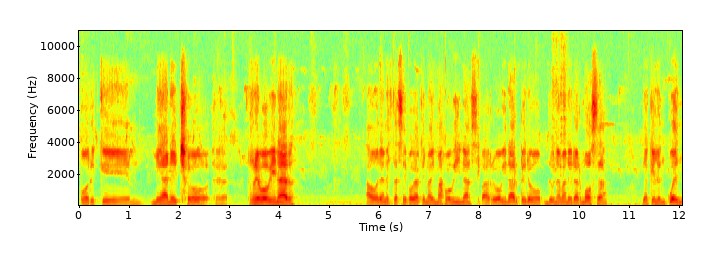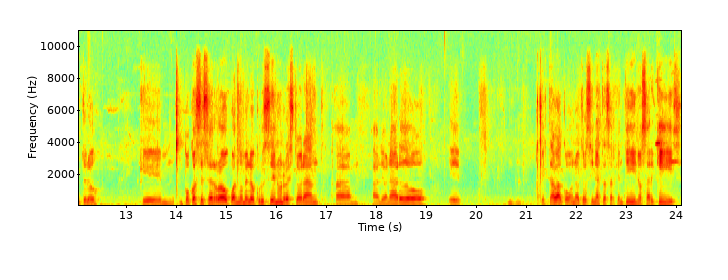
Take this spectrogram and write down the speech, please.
porque me han hecho... Eh, rebobinar, ahora en estas épocas que no hay más bobinas, va a rebobinar, pero de una manera hermosa, de aquel encuentro que mm, un poco se cerró cuando me lo crucé en un restaurante a, Leonardo, eh, que estaba con otros cineastas argentinos, Arquís,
